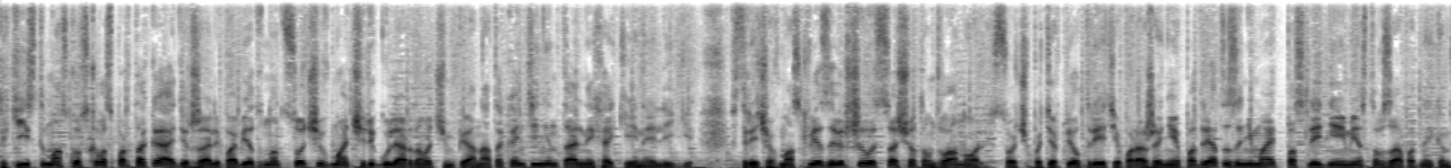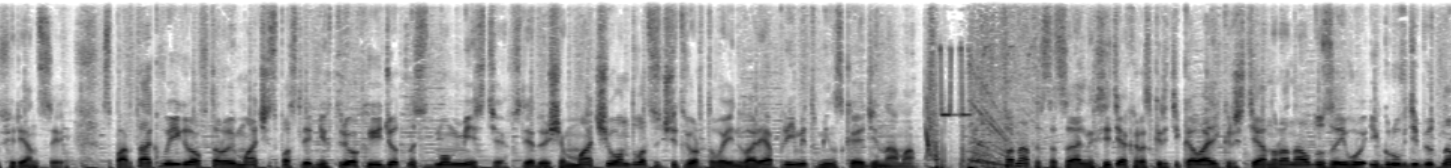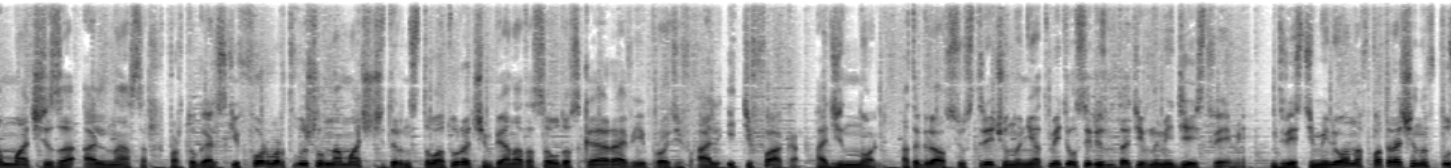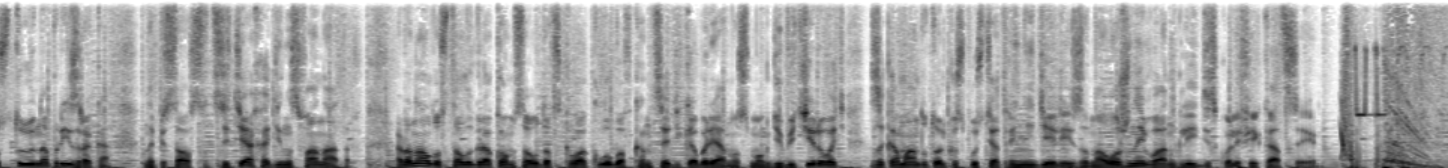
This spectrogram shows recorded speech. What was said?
Хоккеисты московского «Спартака» одержали победу над Сочи в матче регулярного чемпионата континентальной хоккейной лиги. Встреча в Москве завершилась со счетом 2-0. Сочи потерпел третье поражение подряд и занимает последнее место в западной конференции. «Спартак» выиграл второй матч из последних трех и идет на седьмом месте. В следующем матче он 24 января примет «Минское Динамо». Фанаты в социальных сетях раскритиковали Криштиану Роналду за его игру в дебютном матче за Аль-Наср. Португальский форвард вышел на матч 14-го тура чемпионата Саудовской Аравии против Аль-Иттифака 1-0. Отыграл всю встречу, но не отметился результативными действиями. 200 миллионов потрачены впустую на призрака, написал в соцсетях один из фанатов. Роналду стал игроком саудовского клуба в конце декабря, но смог дебютировать за команду только спустя три недели из-за наложенной в Англии дисквалификации.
